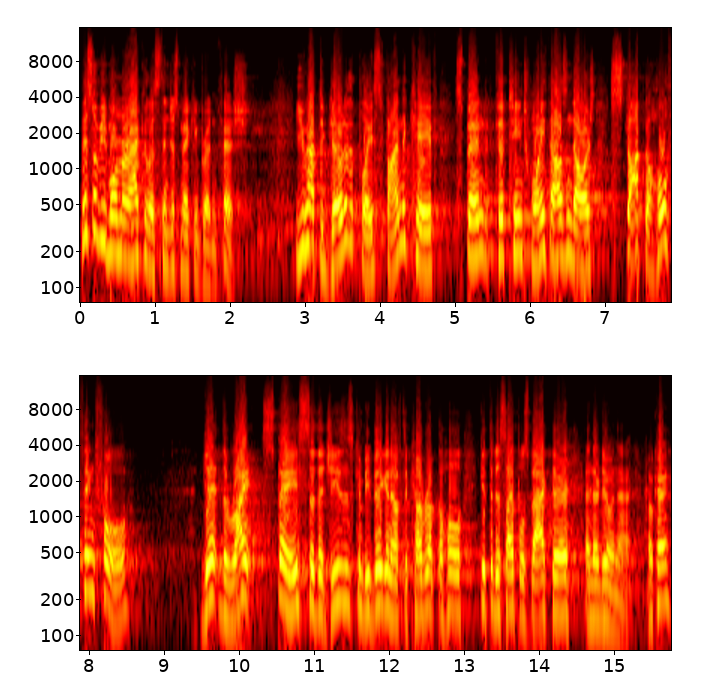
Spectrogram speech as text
This would be more miraculous than just making bread and fish. You have to go to the place, find the cave, spend fifteen, twenty thousand dollars, stock the whole thing full, get the right space so that Jesus can be big enough to cover up the hole, get the disciples back there, and they're doing that. Okay?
